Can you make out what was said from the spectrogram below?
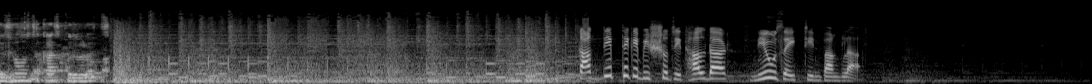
এই সমস্ত কাজ করে বেড়াচ্ছে। কাকদ্বীপ থেকে বিশ্বজিৎ হালদার নিউজ এইটিন বাংলা।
